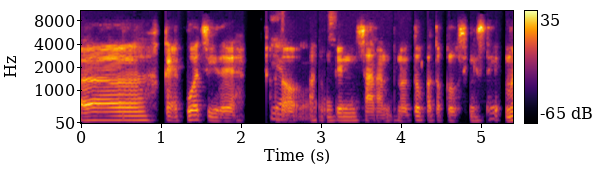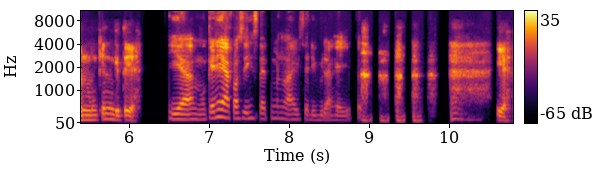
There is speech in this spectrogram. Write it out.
uh, kayak quotes gitu ya, yeah, atau atau mungkin saran penutup atau closing statement mungkin gitu ya? Iya, mungkin ya closing statement lah bisa dibilang kayak gitu. Ya,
